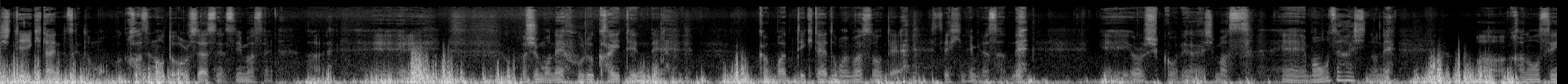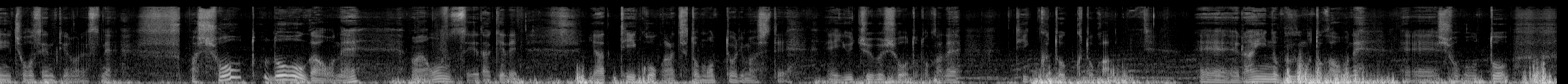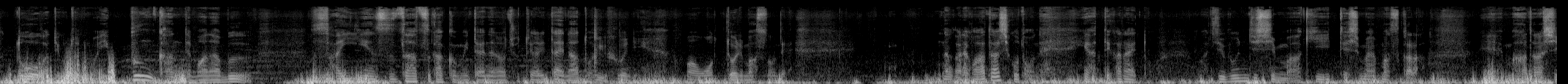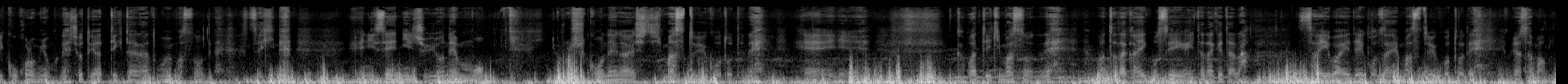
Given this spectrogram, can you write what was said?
していきたいんですけども、風の音がうるさいですね、すいません。はい。えー、今年もね、フル回転で頑張っていきたいと思いますので、ぜひね、皆さんね、え、よろしくお願いします。えー、まあ、音声配信のね、まあ、可能性に挑戦っていうのはですね、まあ、ショート動画をね、まあ、音声だけでやっていこうかなちょっと思っておりまして、えー、YouTube ショートとかね、TikTok とか、えー、LINE のブームとかをね、えー、ショート動画ということで、まあ、1分間で学ぶサイエンス雑学みたいなのをちょっとやりたいなというふうに、まあ、思っておりますので、なんかね、こ新しいことをね、やっていかないと、ま、自分自身も飽きてしまいますから、えー、まあ、新しい試みをね、ちょっとやっていきたいなと思いますので、ぜひね、えー、2024年もよろしくお願いしますということでね、えー、頑張っていきますのでね、温かいご声援いただけたら幸いでございますということで、皆様、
